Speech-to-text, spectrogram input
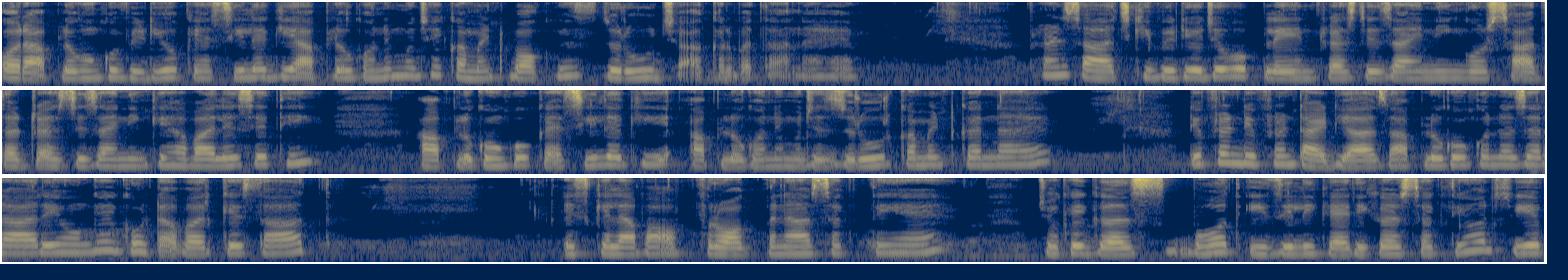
और आप लोगों को वीडियो कैसी लगी आप लोगों ने मुझे कमेंट बॉक्स में ज़रूर जाकर बताना है। फ्रेंड्स आज की वीडियो जो वो प्लेन ड्रेस डिज़ाइनिंग और सादा ड्रेस डिज़ाइनिंग के हवाले से थी, आप लोगों को कैसी लगी आप लोगों ने मुझे ज़रूर कमेंट करना है। डिफरेंट डिफरेंट आइडियाज़ आप लोगों को नज़र आ रहे होंगे गोटा वर्क के साथ। इसके अलावा आप फ्रॉक बना सकते हैं, जो कि गर्ल्स बहुत इजीली कैरी कर सकती हैं और ये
